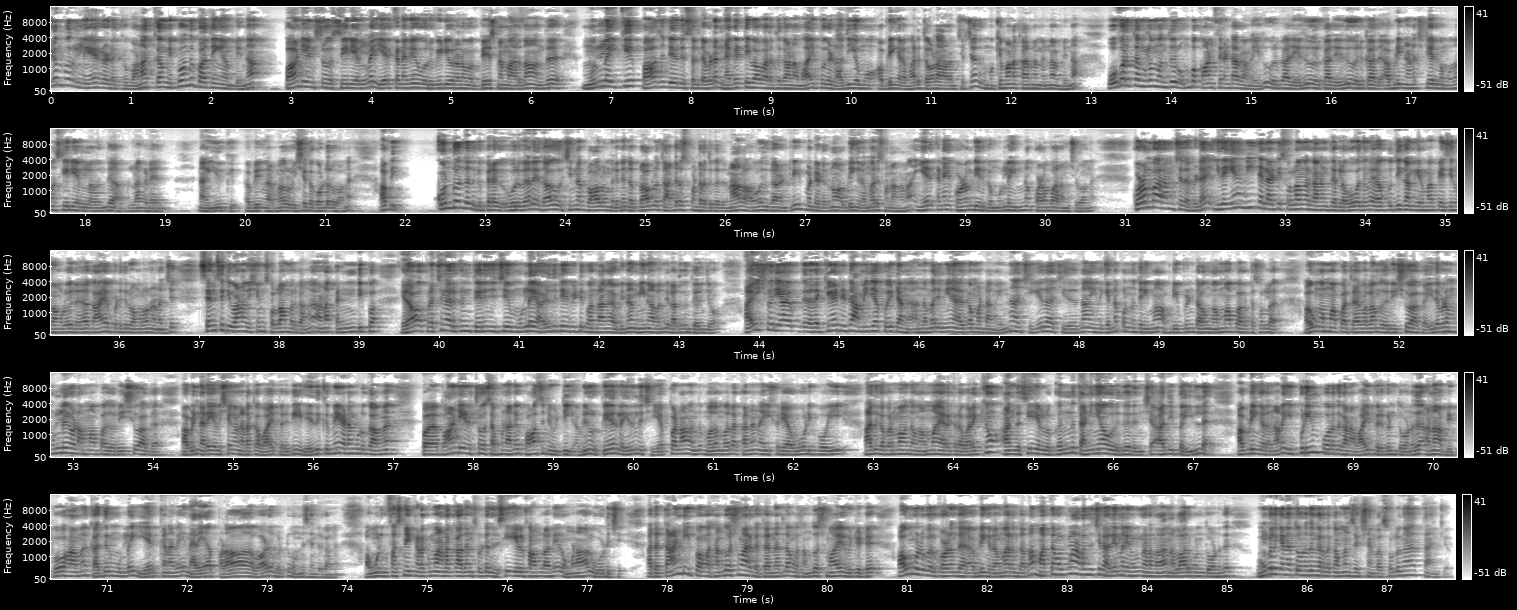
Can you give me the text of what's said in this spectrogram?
இடம்பொருள் நேர்களுக்கு வணக்கம். இப்போ வந்து பார்த்தீங்க அப்படின்னா பாண்டியன் ஸ்டோர் சீரியலில் ஏற்கனவே ஒரு வீடியோவில் நம்ம பேசின மாதிரி தான் வந்து முல்லைக்கு பாசிட்டிவ் ரிசல்ட்டை விட நெகட்டிவாக வரதுக்கான வாய்ப்புகள் அதிகமோ அப்படிங்கிற மாதிரி தோண ஆரம்பிச்சிருச்சு. அதுக்கு முக்கியமான காரணம் என்ன அப்படின்னா ஒவ்வொருத்தங்களும் வந்து ரொம்ப கான்ஃபிடென்ட்டாக இருக்காங்க. எதுவும் இருக்காது எதுவும் இருக்காது எதுவும் இருக்காது அப்படின்னு நினச்சிட்டே இருக்கும்போது தான் சீரியலில் வந்து அப்படிலாம் கிடையாது. நாங்கள் இருக்குது அப்படிங்கிற மாதிரி ஒரு விஷயத்தை கொண்டு வருவாங்க. அப்படி கொண்டு வந்ததுக்கு பிறகு ஒருவேளை ஏதாவது ஒரு சின்ன ப்ராப்ளம் இருக்குது இந்த ப்ராப்ளத்தை அட்ரஸ் பண்ணுறதுக்குனால அவங்களுக்கான ட்ரீட்மெண்ட் எடுக்கணும் அப்படிங்கிற மாதிரி சொன்னாங்கன்னா ஏற்கனவே குழம்பி இருக்க முள்ள இன்னும் குழம்ப ஆரம்பிச்சிருவாங்க. குழம்ப ஆரம்பிச்சதை விட இதை ஏன் வீட்டில் எல்லாட்டி சொல்லாமல் இருக்காங்கன்னு தெரியல. ஒவ்வொருத்தவங்க ஏதாவது குத்தி காமிக்கிற மாதிரி பேசிடுவாங்களோ இல்லை ஏதாவது காயப்படுத்திடுவாங்களோன்னு நினச்சி சென்சிட்டிவான விஷயம் சொல்லாமல் இருக்காங்க. ஆனால் கண்டிப்பாக ஏதாவது பிரச்சனை இருக்குன்னு தெரிஞ்சிச்சு முல்லை அழுதுட்டே வீட்டுக்கு வந்தாங்க அப்படின்னா மீனாலேருந்து வந்து எல்லாத்துக்கும் தெரிஞ்சிடும் ஐஸ்வர்யா அதை கேட்டுட்டு அமைதியாக போயிட்டாங்க. அந்த மாதிரி மீனை இருக்க மாட்டாங்க. என்னாச்சு ஏதாச்சு இதுதான் இதுக்கு என்ன பண்ணணும் தெரியுமா? அப்படி இப்படின்ட்டு அவங்க அம்மா அப்பா கிட்ட சொல்ல. அவங்க அம்மா அப்பா தேவையில்லாமல் ஒரு இஷ்யூ ஆக. இதை விட முல்லையோட அம்மா அப்பா ஒரு இஷ்யூ ஆக. அப்படின்னு நிறைய விஷயங்கள் நடக்க வாய்ப்பு இருக்குது இது எதுக்குமே இடம் கொடுக்காம இப்போ பாண்டியன் ஸ்டோர்ஸ் அப்படின்னாலே பாசிட்டிவிட்டி அப்படின்னு ஒரு பேரில் இருந்துச்சு. எப்போனா வந்து முத முதல்ல கண்ணன் ஐஸ்வர்யா ஓடி போய் அதுக்கப்புறமா வந்து அவங்க அம்மா இறக்குற வரைக்கும் அந்த சீரியலுக்கு வந்து தனியாக ஒரு இது இருந்துச்சு. அது இப்போ இல்லை. அப்படிங்கிறதுனால இப்படியும் போகிறதுக்கான வாய்ப்பு இருக்குன்னு தோணுது. ஆனால் அப்படி போகாமல் கதிர்முல்லை ஏற்கனவே நிறையா படாபாடுபட்டு ஒன்று சேர்ந்துருக்காங்க. அவங்களுக்கு ஃபர்ஸ்ட் நைட் நடக்குமா நடக்காதுன்னு சொல்லிட்டு அந்த சீரியல் ஃபார்ம்லாலே ரொம்ப நாள் ஓடிச்சு. அதை தாண்டி இப்போ அவங்க சந்தோஷமாக இருக்க தருணத்தில் அவங்க சந்தோஷமாகவே விட்டுட்டு அவங்களுக்கு ஒரு குழந்தை அப்படிங்கிற மாதிரி இருந்தால் தான் மற்றவங்களுக்குலாம் நடந்துச்சு அதே மாதிரி இவங்களுக்கு நடந்தால் தான் நல்லா இருக்கும்னு தோணுது. உங்களுக்கு என்ன தோணுதுங்கிறத கமெண்ட் செக்ஷனில் சொல்லுங்கள் தேங்க்யூ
